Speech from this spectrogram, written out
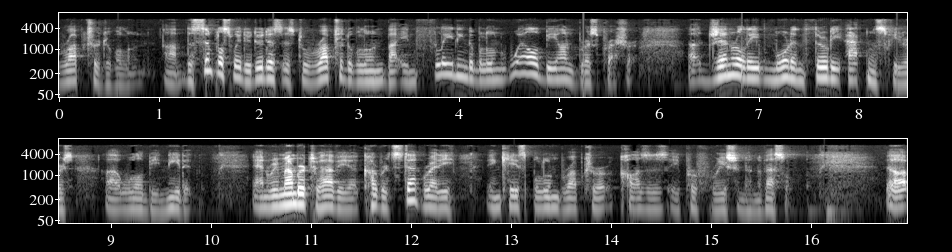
rupture the balloon. Um, the simplest way to do this is to rupture the balloon by inflating the balloon well beyond burst pressure. Uh, generally, more than 30 atmospheres will be needed. And remember to have a, covered stent ready in case balloon rupture causes a perforation in the vessel. Uh,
